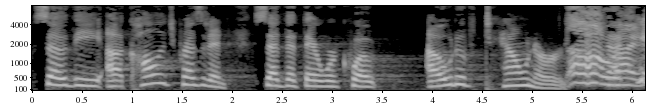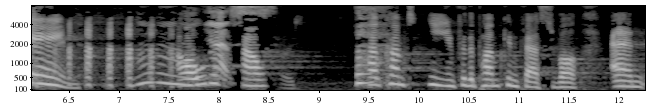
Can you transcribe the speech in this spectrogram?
So the uh, college president said that there were, quote, out of towners Oh, that right. came. out yes. of towners have come to Keene for the Pumpkin Festival and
